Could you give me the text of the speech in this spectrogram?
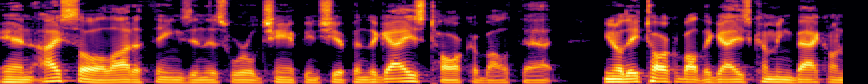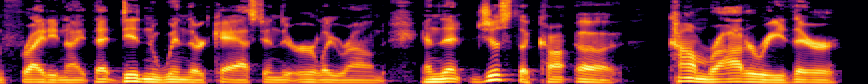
and I saw a lot of things in this World Championship, and the guys talk about that. You know, they talk about the guys coming back on Friday night that didn't win their cast in the early round, and then just the uh, camaraderie there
